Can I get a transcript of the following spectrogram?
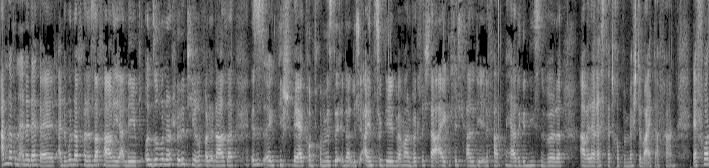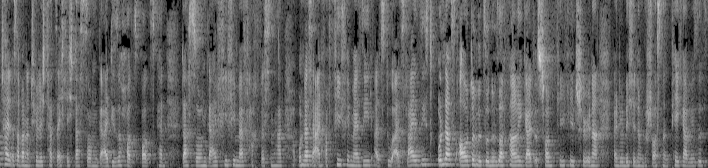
anderen Ende der Welt eine wundervolle Safari erlebt und so wunderschöne Tiere vor der Nase hat, ist es irgendwie schwer, Kompromisse innerlich einzugehen, wenn man wirklich da eigentlich gerade die Elefantenherde genießen würde, aber der Rest der Truppe möchte weiterfahren. Der Vorteil ist aber natürlich tatsächlich, dass so ein Guide diese Hotspots kennt, dass so ein Guide viel, viel mehr Fachwissen hat und dass er einfach viel, viel mehr sieht, als du als Leih siehst. Und das Auto mit so einem Safari-Guide ist schon viel, viel schöner, wenn du nicht in einem geschlossenen Pkw sitzt,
